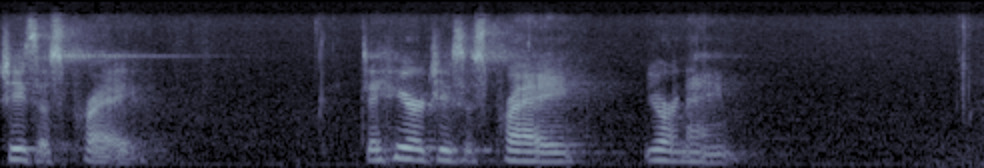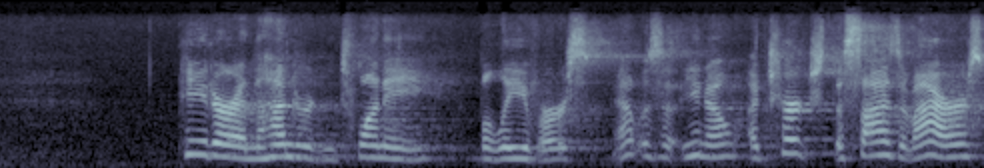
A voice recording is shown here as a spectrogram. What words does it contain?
Jesus pray? To hear Jesus pray your name? Peter and the 120 believers, that was, you know, a church the size of ours,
